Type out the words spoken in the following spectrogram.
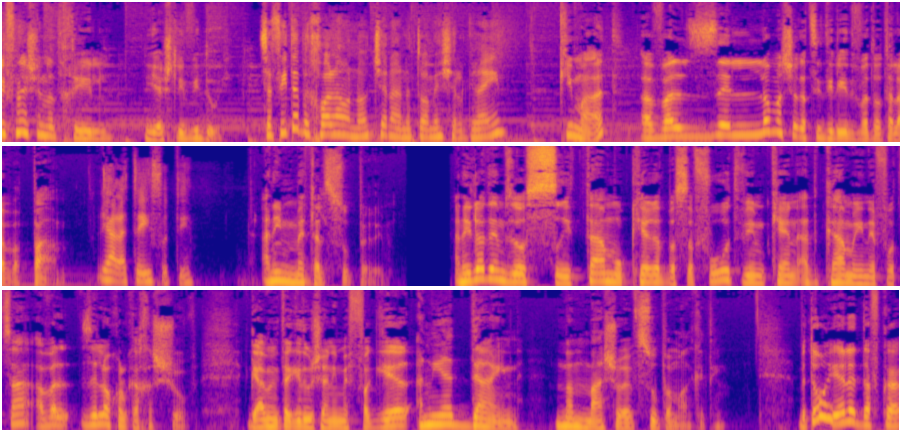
ולפני שנתחיל, יש לי וידוי. צפית בכל העונות של האנטומיה של גריי? כמעט, אבל זה לא מה שרציתי להתוודות עליו הפעם. יאללה, תעיף אותי. אני מת על סופרים. אני לא יודע אם זו שריטה מוכרת בספרות, ואם כן עד כמה היא נפוצה, אבל זה לא כל כך חשוב. גם אם תגידו שאני מפגר, אני עדיין ממש אוהב סופרמרקטים. בתור ילד דווקא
